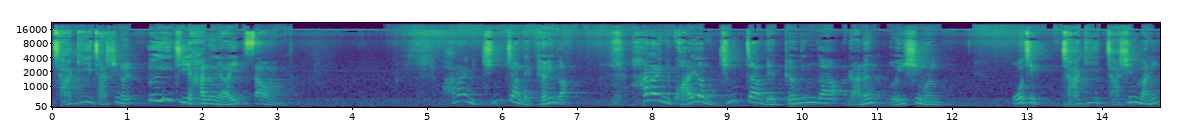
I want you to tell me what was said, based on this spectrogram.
자기 자신을 의지하느냐의 싸움입니다. 하나님이 진짜 내 편인가? 하나님이 과연 진짜 내 편인가? 라는 의심은 오직 자기 자신만이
